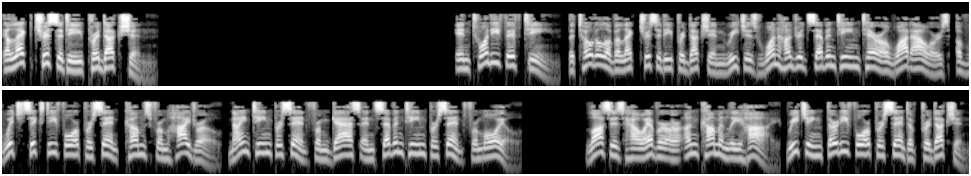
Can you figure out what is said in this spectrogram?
Electricity production In 2015, the total of electricity production reaches 117 terawatt-hours, of which 64% comes from hydro, 19% from gas and 17% from oil. Losses however are uncommonly high, reaching 34% of production.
